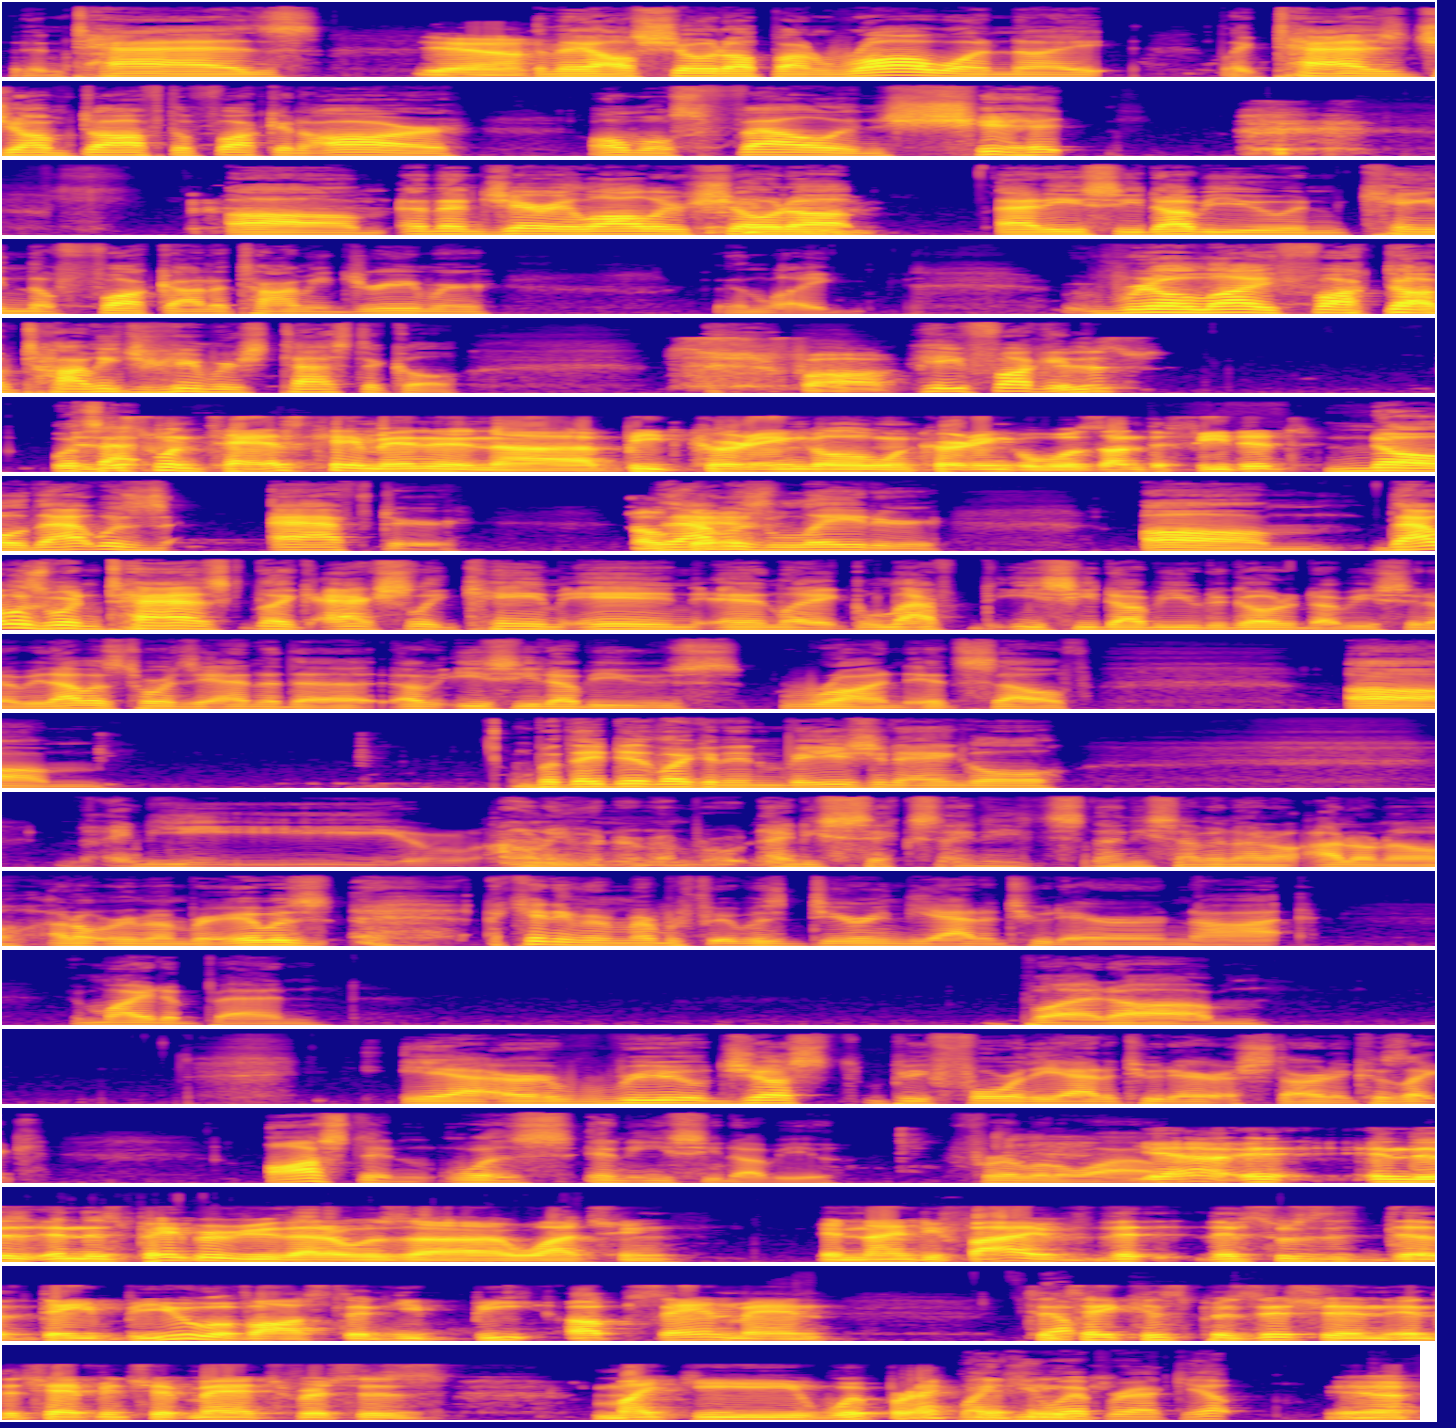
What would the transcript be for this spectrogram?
and Taz Yeah. and they all showed up on Raw one night. Like Taz jumped off the fucking R, almost fell and shit. Um, and then Jerry Lawler showed up at ECW and caned the fuck out of Tommy Dreamer, and like real life fucked up Tommy Dreamer's testicle. Fuck. He fucking Is this what's is that? this when Taz came in and uh, beat Kurt Angle when Kurt Angle was undefeated? No, that was after. Okay. That was later. Um, that was when Taz like actually came in and like left ECW to go to WCW. That was towards the end of the of ECW's run itself. Um, but they did like an invasion angle. Ninety, I don't even remember. 96, 90, 97, I don't, I don't know. I don't remember. It was, I can't even remember if it was during the Attitude Era or not. It might have been but um Yeah, or real just before the Attitude Era started, because like Austin was in ECW for a little while. Yeah, in, this in this pay per view that I was uh, watching in '95, th- this was the debut of Austin. He beat up Sandman to Yep. take his position in the championship match versus Mikey Whipwreck. Mikey. Whipwreck. Yep. Yeah.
